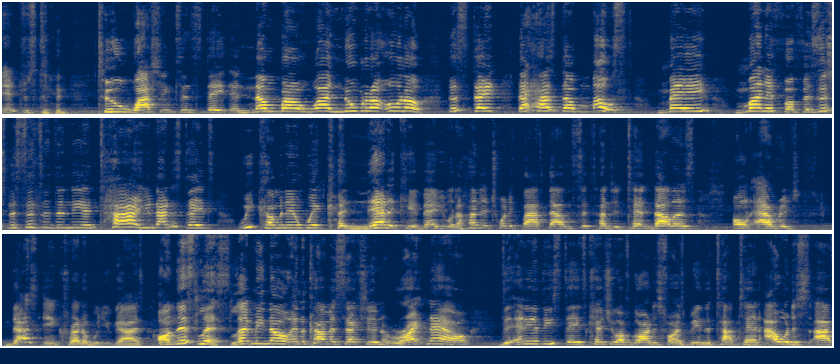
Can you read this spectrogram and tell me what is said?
Interesting. Two, Washington State. And number one, numero uno, the state that has the most made money for physician assistants in the entire United States. We coming in with Connecticut, baby, with $125,610 on average that's incredible, you guys. On this list, let me know in the comment section right now, did any of these states catch you off guard as far as being the top 10? I would I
